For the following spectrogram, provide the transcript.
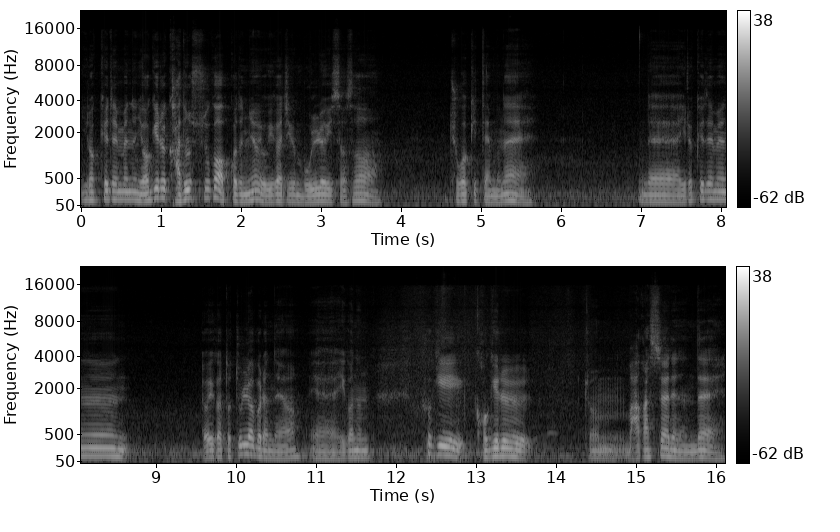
이렇게 되면은 여기를 가둘 수가 없거든요. 여기가 지금 몰려 있어서 죽었기 때문에 네 이렇게 되면은 여기가 또 뚫려 버렸네요. 예, 이거는 흙이 거기를 좀 막았어야 되는데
